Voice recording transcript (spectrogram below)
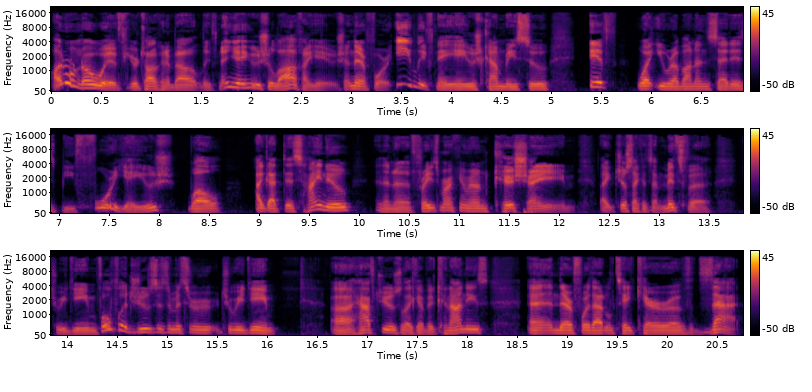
I don't know if you're talking about lifnei yeush and therefore e yeush kamrisu. If what you Rabbanan said is before yeush, well, I got this hainu, and then a phrase marking around kishem, like just like it's a mitzvah to redeem. Full fledged Jews is a mitzvah to redeem. Uh, half Jews, like Eved Kananis, and therefore that'll take care of that.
